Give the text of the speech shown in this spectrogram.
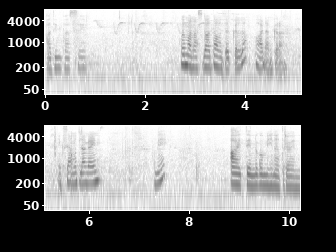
අදින් පස්සේ ඔය මනස් ගාත අමතක කරලා පාඩම් කරන්න. එක්සෑමුත් ළඟයිනේ. මේ? ආයෙත් එන්නකො මෙහි නතර වෙන්න.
